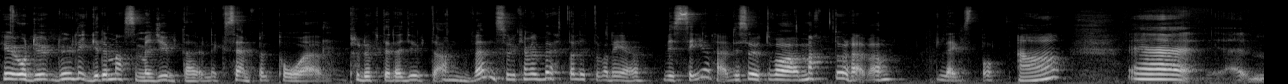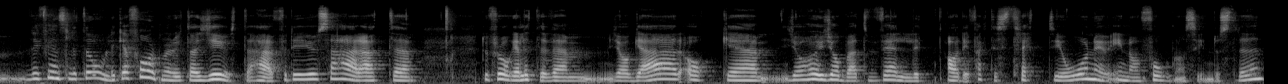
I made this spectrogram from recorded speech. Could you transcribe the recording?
Hur, och du, nu ligger det massor med jute eller exempel på produkter där jute används. Så du kan väl berätta lite vad det är vi ser här? Det ser ut att vara mattor här va? Längst bort. Ja. Eh, det finns lite olika former utav jute här. För det är ju så här att eh, du frågar lite vem jag är och eh, jag har jobbat väldigt, ja det är faktiskt 30 år nu inom fordonsindustrin.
